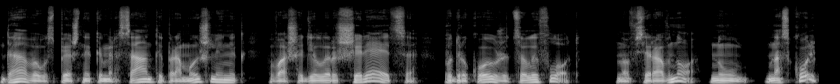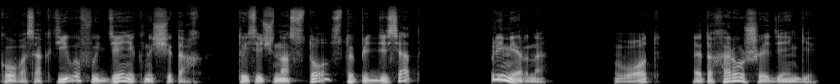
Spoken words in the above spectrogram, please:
«Да, вы успешный коммерсант и промышленник, ваше дело расширяется, под рукой уже целый флот. Но все равно, ну, насколько у вас активов и денег на счетах? Тысяч на сто, сто пятьдесят? Примерно. Вот, это хорошие деньги.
